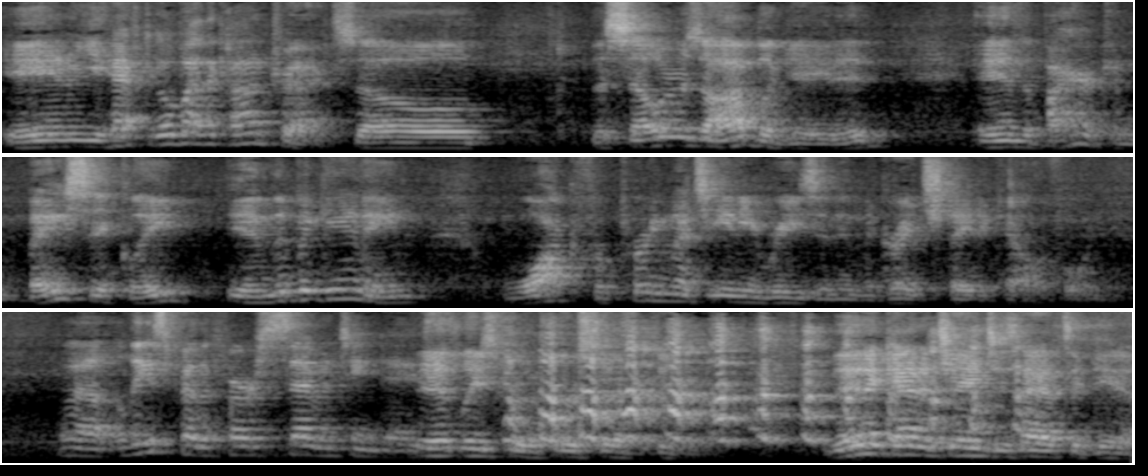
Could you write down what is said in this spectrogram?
And you have to go by the contract, so the seller is obligated and the buyer can basically, in the beginning, walk for pretty much any reason in the great state of California. Well, at least for the first seventeen days. At least for the first seventeen. Then it kinda changes hats again,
